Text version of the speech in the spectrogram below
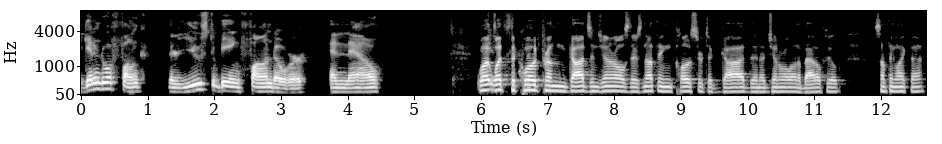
get into a funk. They're used to being fawned over, and now. What What's the quote from Gods and Generals? There's nothing closer to God than a general on a battlefield, something like that.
